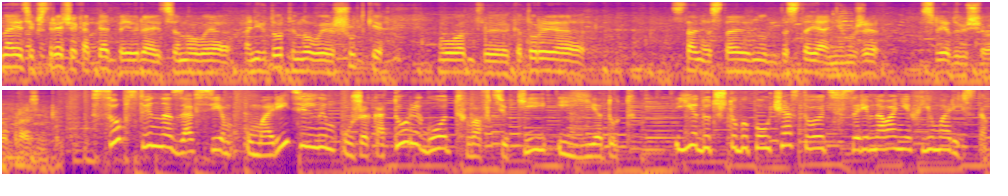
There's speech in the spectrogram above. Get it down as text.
на этих встречах опять появляются новые анекдоты, новые шутки, вот, э, которые ну, достоянием уже следующего праздника. Собственно, за всем уморительным уже который год в Автюки и едут. Едут, чтобы поучаствовать в соревнованиях юмористов,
